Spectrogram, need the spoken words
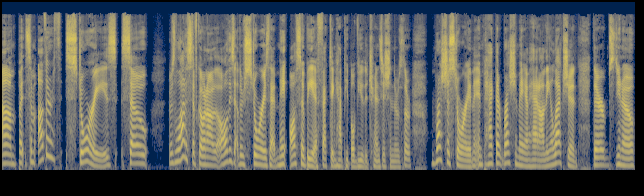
um, but some other th- stories. So there's a lot of stuff going on, all these other stories that may also be affecting how people view the transition. There's the Russia story and the impact that Russia may have had on the election. There's, you know,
